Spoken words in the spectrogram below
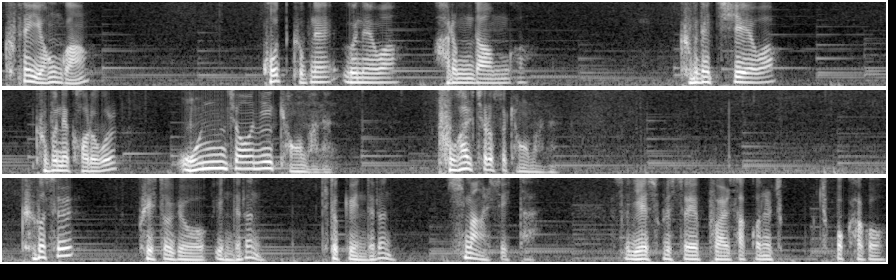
그분의 영광, 곧 그분의 은혜와 아름다움과 그분의 지혜와 그분의 거룩을 온전히 경험하는 부활체로서 경험하는 그것을 그리스도교인들은 기독교인들은 희망할 수 있다. 그래서 예수 그리스도의 부활 사건을 축복하고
